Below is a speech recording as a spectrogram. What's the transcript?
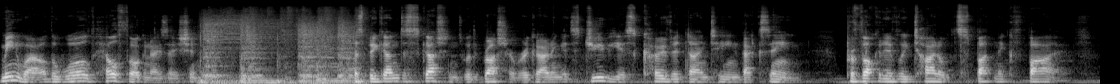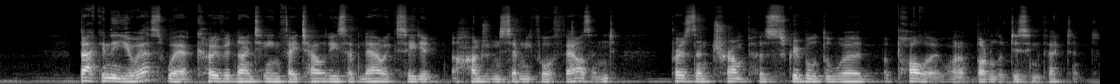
Meanwhile, the World Health Organization has begun discussions with Russia regarding its dubious COVID 19 vaccine, provocatively titled Sputnik 5. Back in the US, where COVID 19 fatalities have now exceeded 174,000, President Trump has scribbled the word Apollo on a bottle of disinfectant.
